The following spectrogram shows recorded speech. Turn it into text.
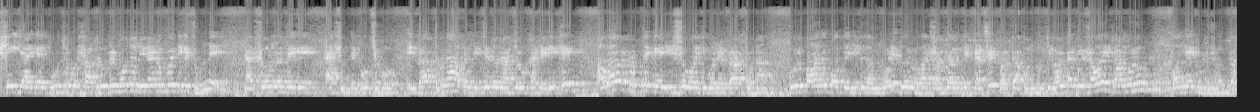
সেই জায়গায় পৌঁছবো সাতলুটের মতো নিরানব্বই থেকে শূন্যে? না, শূন্য থেকে একসাথে পৌঁছবো। এই প্রার্থনা আপনাদের চেতনার চৌখাটে রেখে আবার প্রত্যেকের ঈশ্বময় জীবনের প্রার্থনা গুরুপাদ পদ্মে নিবেদন করে দূরভাষ সঞ্চালকের কাছে প্রত্যাপন করছি। ভালো থাকবে সবাই। জয় গুরু। বন্দে পুরুষোত্তম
